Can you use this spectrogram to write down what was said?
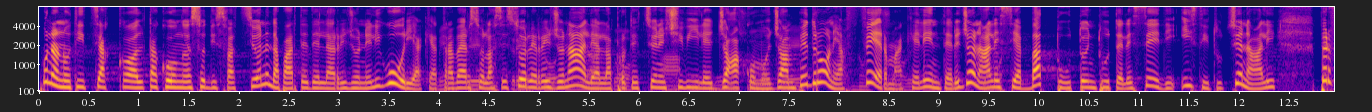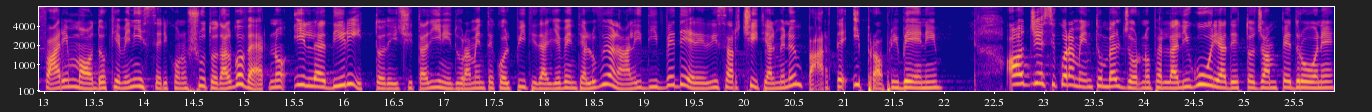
Una notizia accolta con soddisfazione da parte della Regione Liguria che attraverso l'assessore regionale alla protezione civile Giacomo Gianpedrone afferma che l'ente regionale si è battuto in tutte le sedi istituzionali per fare in modo che venisse riconosciuto dal governo il diritto dei cittadini duramente colpiti dagli eventi alluvionali di vedere risarciti almeno in parte i propri beni. Oggi è sicuramente un bel giorno per la Liguria, ha detto Gian Pedrone,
